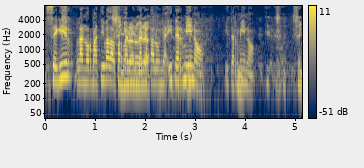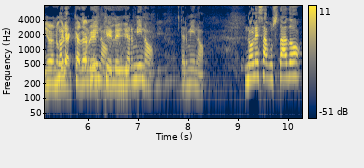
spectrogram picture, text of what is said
seguir la normativa del Parlamento de Cataluña. Y termino, y termino. Señora Noguera, cada vez que le... Termino, termino. ¿No les ha gustado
